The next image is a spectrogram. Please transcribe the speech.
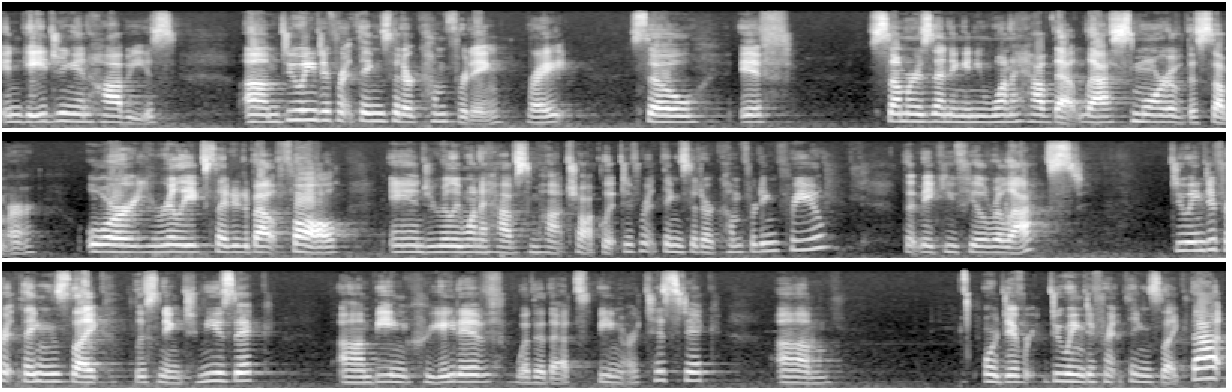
engaging in hobbies, um, doing different things that are comforting, right? So, if summer is ending and you want to have that last more of the summer, or you're really excited about fall and you really want to have some hot chocolate, different things that are comforting for you that make you feel relaxed. Doing different things like listening to music, um, being creative, whether that's being artistic, um, or diff- doing different things like that,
